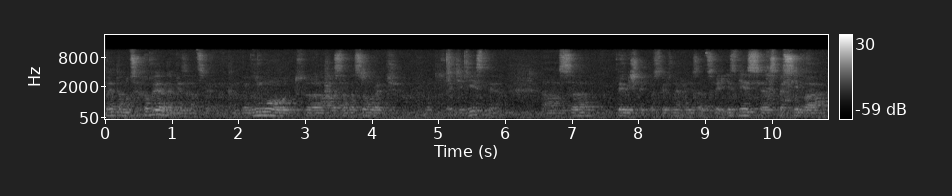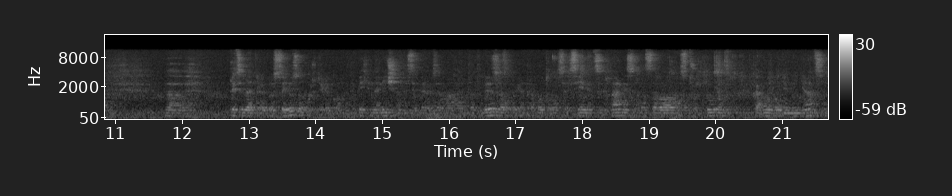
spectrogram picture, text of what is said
Поэтому цеховые организации как бы, не могут э, согласовывать эти действия а, с первичной профсоюзной организацией. И здесь э, спасибо э, председателю профсоюза Укртелеком. Копехина лично на себя взяла этот вызов и отработала со всеми цехами, согласовала структуру, как мы будем меняться.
